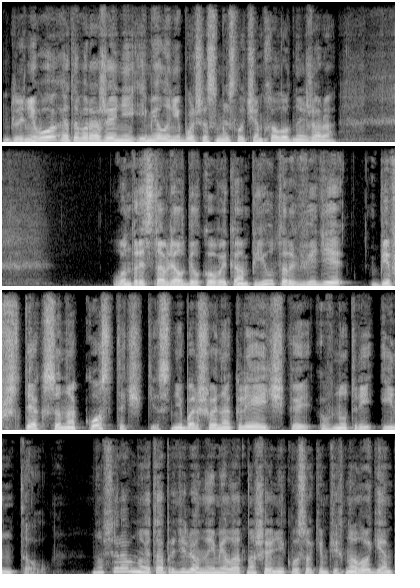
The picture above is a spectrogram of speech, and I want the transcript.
Для него это выражение имело не больше смысла, чем «холодная жара». Он представлял белковый компьютер в виде бифштекса на косточке с небольшой наклеечкой внутри Intel. Но все равно это определенно имело отношение к высоким технологиям,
